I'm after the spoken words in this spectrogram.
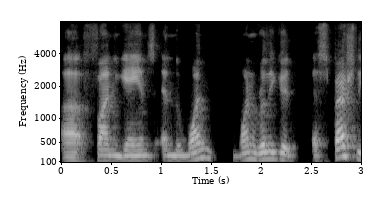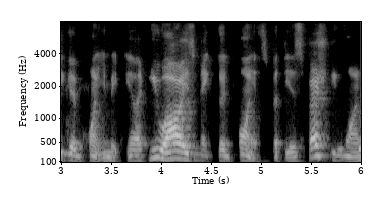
uh, fun games. And the one one really good, especially good point you make, you know, like you always make good points, but the especially one,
